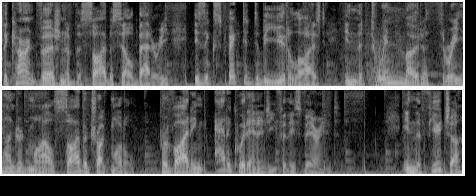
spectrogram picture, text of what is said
The current version of the Cybercell battery is expected to be utilised in the twin-motor 300-mile Cybertruck model, providing adequate energy for this variant. In the future,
